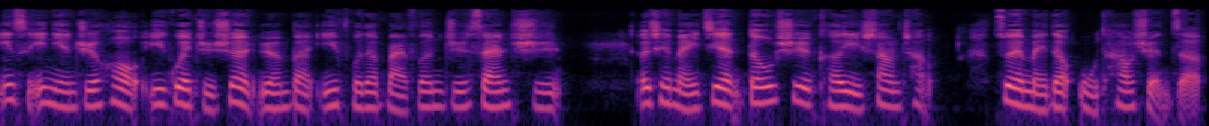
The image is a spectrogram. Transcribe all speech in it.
因此，一年之后，衣柜只剩原本衣服的百分之三十，而且每一件都是可以上场最美的五套选择。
